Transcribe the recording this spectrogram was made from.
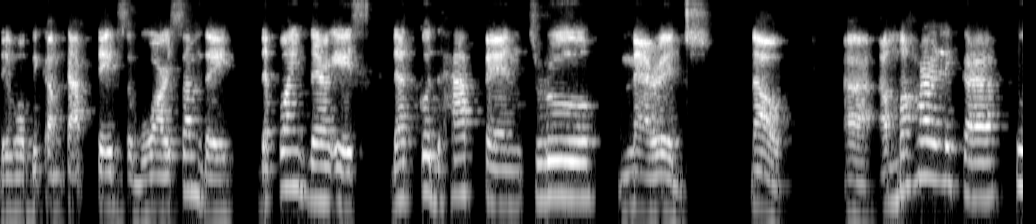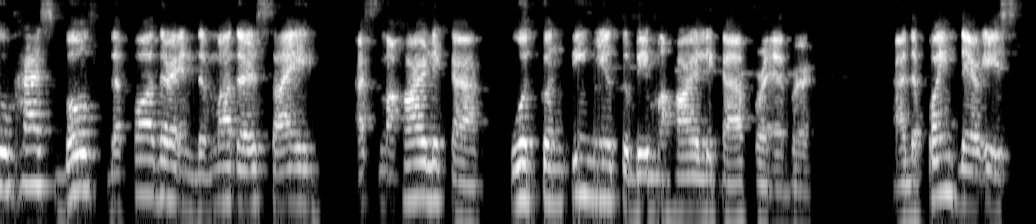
they will become captives of war someday, the point there is that could happen through marriage. Now, uh, a maharlika who has both the father and the mother side as maharlika would continue to be maharlika forever. Uh, the point there is,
